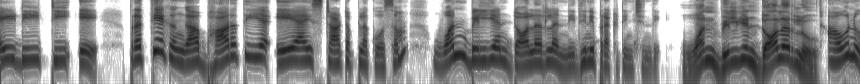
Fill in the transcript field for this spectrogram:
ఐడిటిఏ ప్రత్యేకంగా భారతీయ ఏఐ స్టార్టప్ల కోసం వన్ బిలియన్ డాలర్ల నిధిని ప్రకటించింది. వన్ బిలియన్ డాలర్లు? అవును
